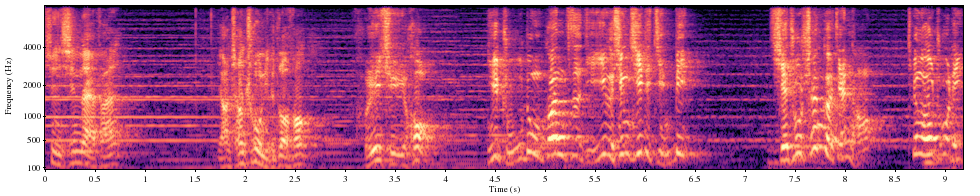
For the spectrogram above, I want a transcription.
信心耐烦，养成处女作风。回去以后，你主动关自己一个星期的紧闭，写出深刻检讨，听候处理。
